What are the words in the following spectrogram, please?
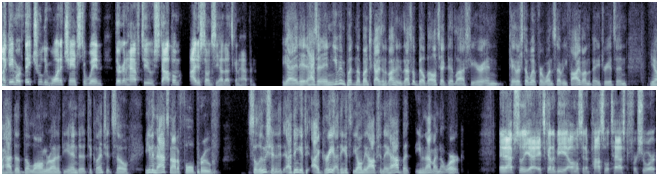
a game where if they truly want a chance to win, they're going to have to stop them. I just don't see how that's going to happen. Yeah, it, it, hasn't. And even putting a bunch of guys in the box, that's what Bill Belichick did last year. And Taylor still went for 175 on the Patriots and, you know, had the, the long run at the end to, to clinch it. So even that's not a foolproof solution. It, I think it's, I agree. I think it's the only option they have, but even that might not work. And absolutely, yeah, it's going to be almost an impossible task for sure.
